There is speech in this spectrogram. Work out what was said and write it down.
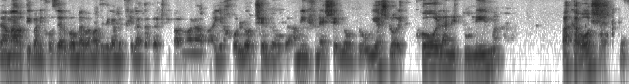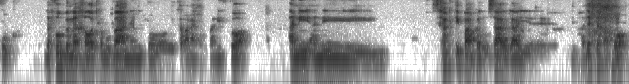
ואמרתי ואני חוזר ואומר, ואמרתי את זה גם בתחילת הפרק שדיברנו עליו, היכולות שלו והמבנה שלו, והוא יש לו את כל הנתונים, רק הראש דפוק, דפוק במרכאות כמובן, אין לי פה כוונה כמובן לפגוע. אני, אני שיחקתי פעם כדורסל, גיא, אה, אני מחדש לך פה,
